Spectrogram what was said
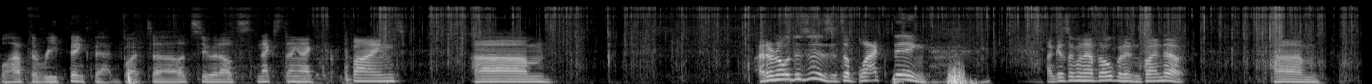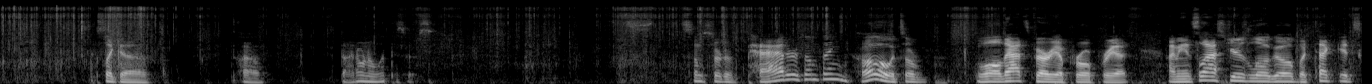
we'll have to rethink that. But uh, let's see what else. Next thing I find. Um, I don't know what this is. It's a black thing. I guess I'm gonna have to open it and find out. Um, looks like a, a I don't know what this is. Some sort of pad or something? Oh, it's a, well, that's very appropriate. I mean, it's last year's logo, but tech, it's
